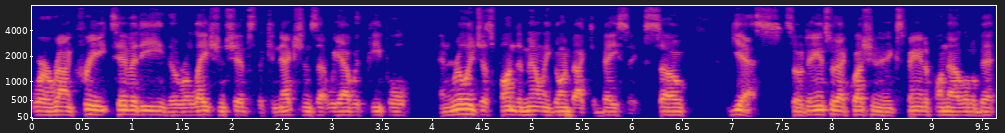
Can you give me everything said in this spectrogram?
were around creativity, the relationships, the connections that we have with people, and really just fundamentally going back to basics. So, Yes. So to answer that question and expand upon that a little bit,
